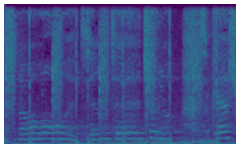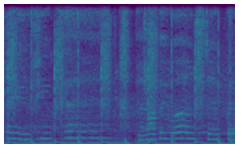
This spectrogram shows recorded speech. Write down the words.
step back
